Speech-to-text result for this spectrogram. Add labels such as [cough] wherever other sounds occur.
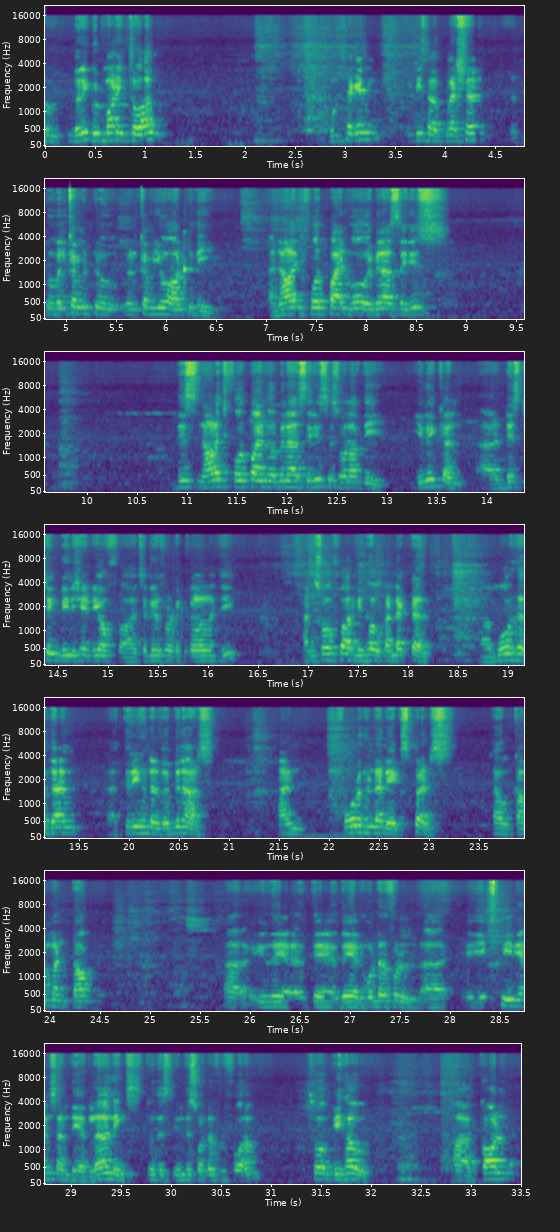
So, very good morning to all. Once again, it is a pleasure to welcome you to welcome you all to the Knowledge 4.0 webinar series. This Knowledge 4.0 webinar series is one of the unique and uh, distinct initiative of uh, Chennai for Technology. And so far, we have conducted uh, more than uh, 300 webinars and 400 experts have come and talked uh, in their, their, their wonderful uh, experience and their learnings to this in this wonderful forum. So we have uh, called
